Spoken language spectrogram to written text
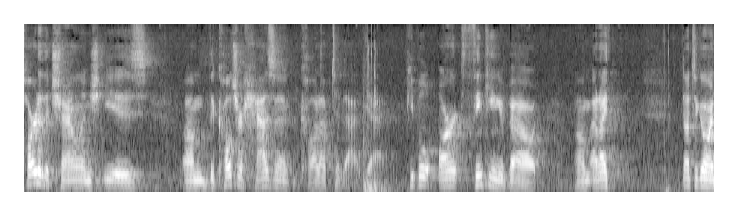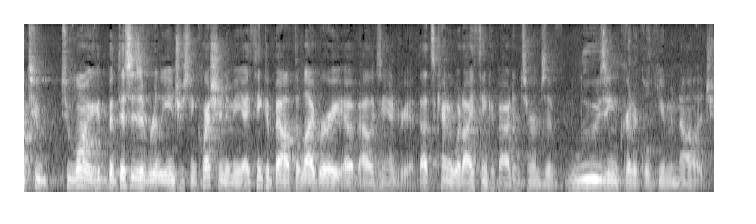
part of the challenge is um, the culture hasn't caught up to that yet. People aren't thinking about, um, and I, not to go on too too long, but this is a really interesting question to me. I think about the Library of Alexandria. That's kind of what I think about in terms of losing critical human knowledge.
